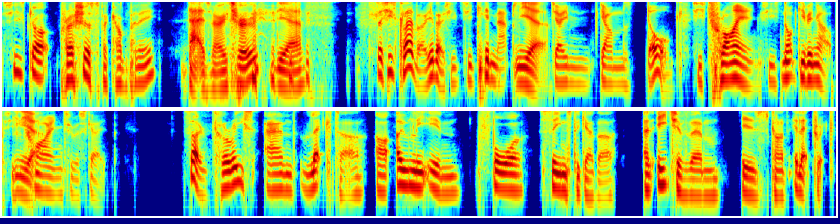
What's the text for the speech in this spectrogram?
She's got Precious for company. that is very true yeah So she's clever, you know, she, she kidnaps yeah James Gumb's dog. She's trying. She's not giving up. She's Yeah. trying to escape. So Clarice and Lecter are only in four scenes together, and each of them is kind of electric.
